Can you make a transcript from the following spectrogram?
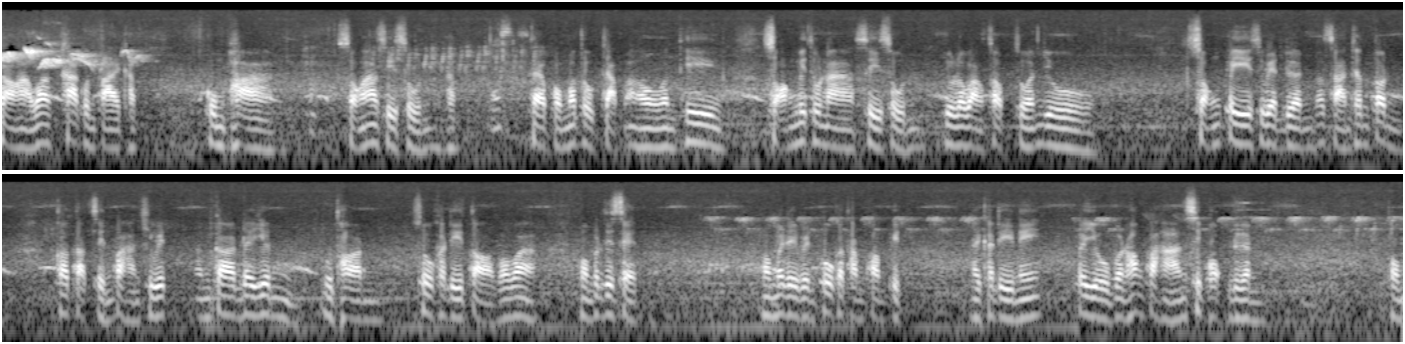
กล่าวหาว่าฆ่าคนตายครับ กุมภา2540 ครับ แต่ผมมาถูกจับเอาวันที่ 2 มิถุนา40 อยู่ระหว่างสอบสวนอยู่ 2 ปี 11 เดือนแล้วศาลชั้นต้น ก็ตัดสินประหารชีวิตมันก็ได้ยื่นอุทธรณ์สู้คดีต่อ เพราะว่าผมปฏิเสธว่าไม่ได้เป็นผู้กระทำความผิดในคดีนี้ ไปอยู่บนห้องประหาร 16 เดือน ผม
